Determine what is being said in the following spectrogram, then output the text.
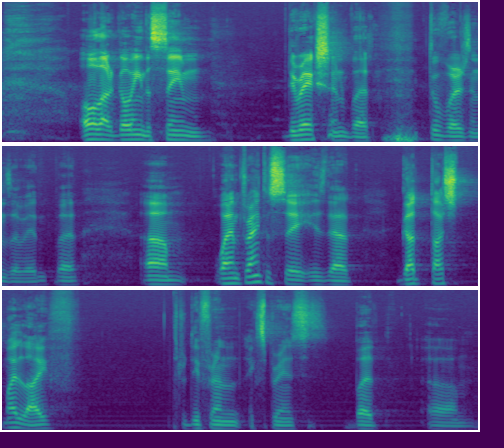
All are going the same direction, but two versions of it. But um, what I'm trying to say is that God touched my life through different experiences, but um,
